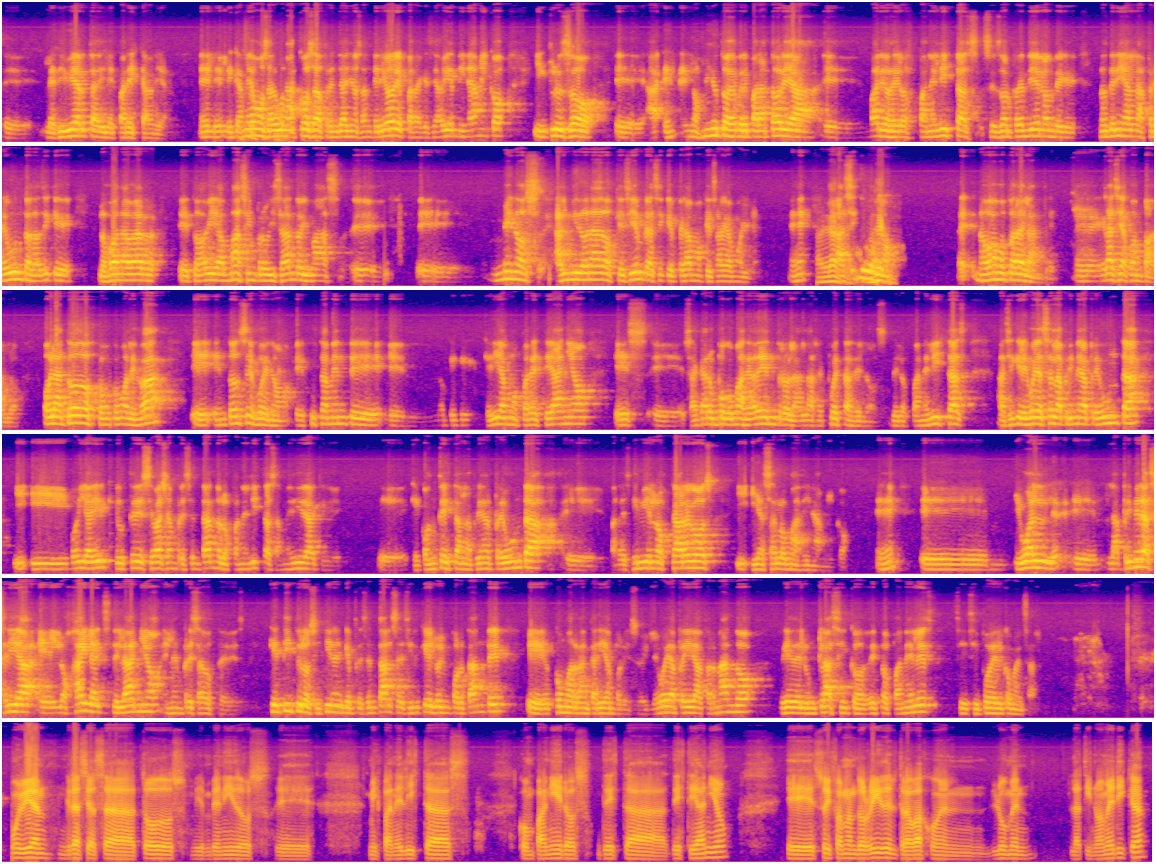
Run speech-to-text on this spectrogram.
divierta y les parezca bien. Eh, le, cambiamos algunas cosas frente a años anteriores para que sea bien dinámico. Incluso eh, en, los minutos de preparatoria, eh, varios de los panelistas se sorprendieron de que no tenían las preguntas, así que los van a ver todavía más improvisando y más menos almidonados que siempre, así que esperamos que salga muy bien. así que bueno, nos vamos para adelante. gracias Juan Pablo. Hola a todos, cómo les va? Eh, entonces, bueno, eh, justamente eh, lo que queríamos para este año es sacar un poco más de adentro las respuestas de los, de los panelistas. Así que les voy a hacer la primera pregunta y, voy a ir que ustedes se vayan presentando los panelistas a medida que, contestan la primera pregunta para decir bien los cargos y, hacerlo más dinámico. igual, la primera sería los highlights del año en la empresa de ustedes qué títulos si tienen que presentarse, decir qué es lo importante, eh, cómo arrancarían por eso. Y le voy a pedir a Fernando, riédele un clásico de estos paneles, si, si puede comenzar. Muy bien, gracias a todos, bienvenidos eh, mis panelistas, compañeros de, esta, de este año. Eh, soy Fernando Riedel, trabajo en Lumen Latinoamérica,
